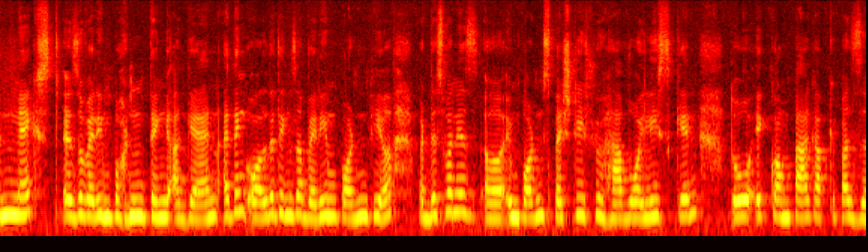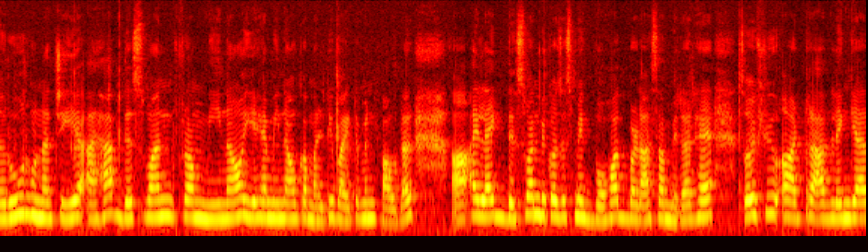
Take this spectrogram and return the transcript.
next is a very important thing again. I think all the things are very important here but this one is uh, important especially if you have oily skin. तो एक कॉम्पैक्ट आपके पास ज़रूर होना चाहिए। I have this one from मीनाओ ये है मीनाओ का multivitamin powder I like this one because इसमें एक बहुत बड़ा सा मिरर है। So if you are travelling या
